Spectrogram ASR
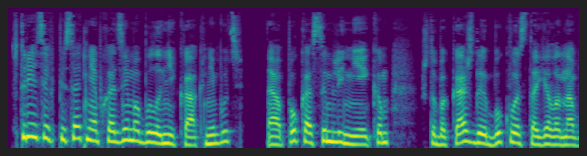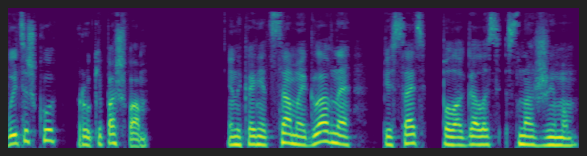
В-третьих, писать необходимо было не как-нибудь, а по косым линейкам, чтобы каждая буква стояла на вытяжку, руки по швам. И, наконец, самое главное, писать полагалось с нажимом.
